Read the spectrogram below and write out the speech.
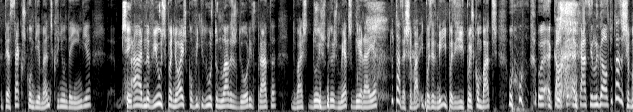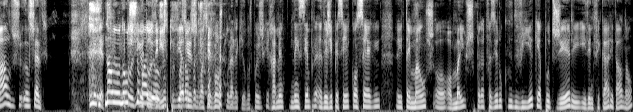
até sacos com diamantes que vinham da Índia. Sim. há navios espanhóis com 22 toneladas de ouro e de prata debaixo de 2 metros de areia. Tu estás a chamar, e depois, e depois, e depois combates a, caça, a caça ilegal. Tu estás a chamá-los, Alexandre? Dizer, não, eu não eu estou a dizer isto porque vocês, vocês, vão explorar aquilo, mas depois realmente nem sempre a DGPC consegue e tem mãos ou, ou, meios para fazer o que devia, que é proteger e identificar e tal, não?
